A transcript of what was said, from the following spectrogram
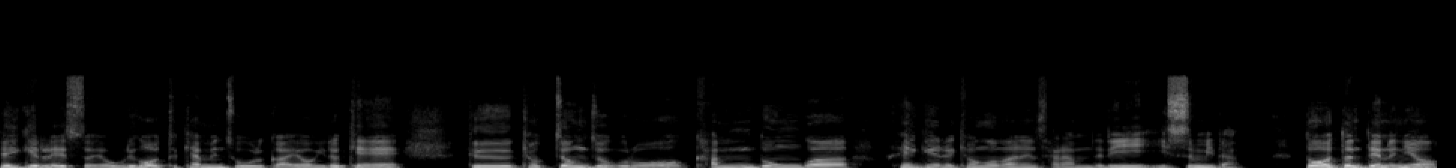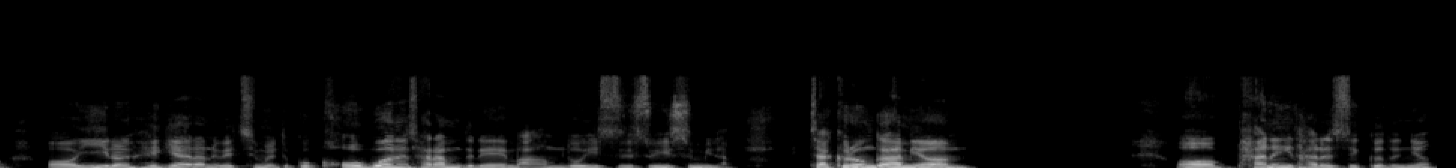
회개를 했어요. 우리가 어떻게 하면 좋을까요? 이렇게 그 격정적으로 감동과 회개를 경험하는 사람들이 있습니다. 또 어떤 때는요, 어, 이런 회개하라는 외침을 듣고 거부하는 사람들의 마음도 있을 수 있습니다. 자, 그런가 하면 어, 반응이 다를 수 있거든요.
